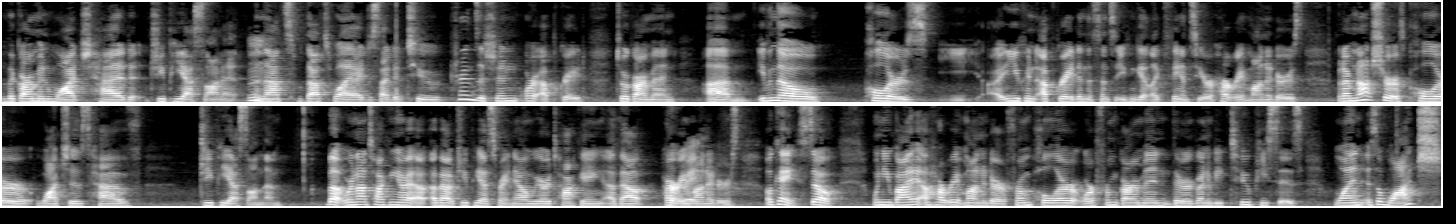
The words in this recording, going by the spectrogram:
the Garmin watch had GPS on it, and that's that's why I decided to transition or upgrade to a Garmin. Um, even though Polar's you can upgrade in the sense that you can get like fancier heart rate monitors, but I'm not sure if Polar watches have GPS on them. But we're not talking about, about GPS right now. We are talking about heart, Heart rate rate. monitors. Okay, so when you buy a heart rate monitor from Polar or from Garmin, there are going to be two pieces. One is a watch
